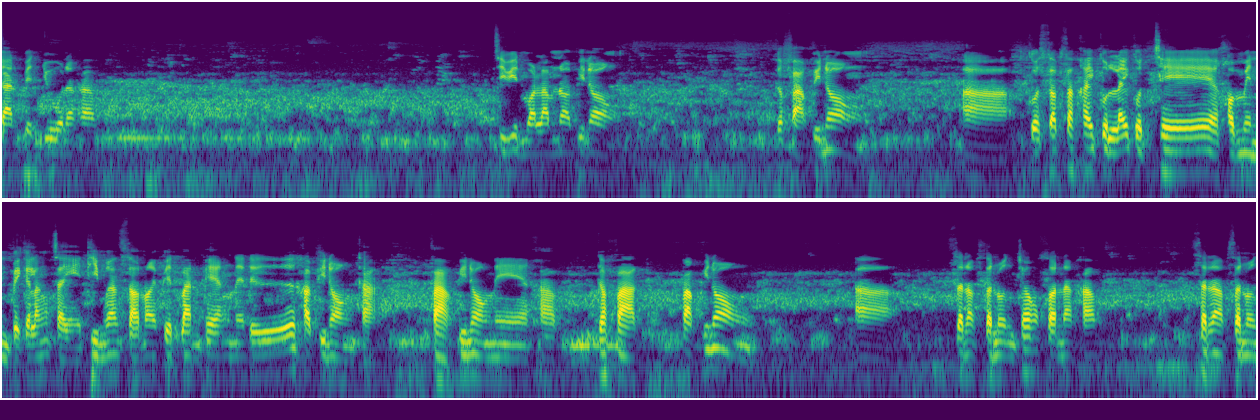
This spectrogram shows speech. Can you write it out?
การเป็นอยู่นะครับ ชีวิตหมอลำเนาะพี่น้อง ก็ฝากพี่น้องากด Subscribe กดไลค์กดแชร์คอมเมนต์เป็นกำลังใจให้ทีมงานสาวน้อยเพชรบ้านแพงแน่เด้อครับ พี่น้องค่ะ ฝากพี่น้องแน่ครับก็ฝากฝากพี่น้องอ่าสนับสนุนช่องซอนนะครับ สนับสนุน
